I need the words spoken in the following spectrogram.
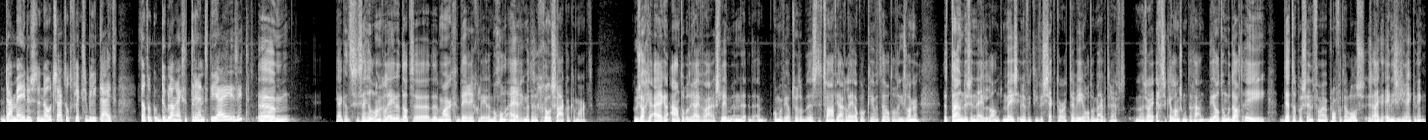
daarmee dus de noodzaak tot flexibiliteit. Is dat ook de belangrijkste trend die jij ziet? Ehm, kijk, het is heel lang geleden dat eh, de markt dereguleerde. Het begon eigenlijk met een grootzakelijke markt. Toen zag je eigenlijk een aantal bedrijven waren slim. En daar kom ik weer op terug. Dat is twaalf jaar geleden ook al een keer verteld, of iets langer. De tuin dus in Nederland, de meest innovatieve sector ter wereld wat mij betreft. Dan zou je echt eens een keer langs moeten gaan. Die had toen bedacht, hé, hey, 30% van mijn profit en loss is eigenlijk de energierekening.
